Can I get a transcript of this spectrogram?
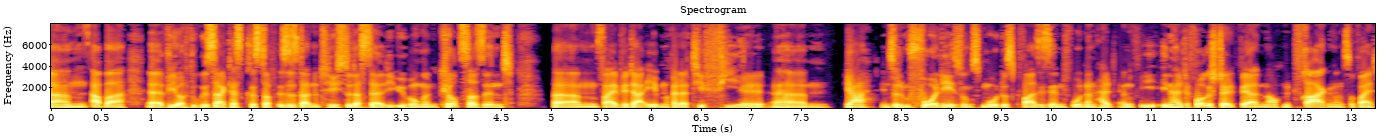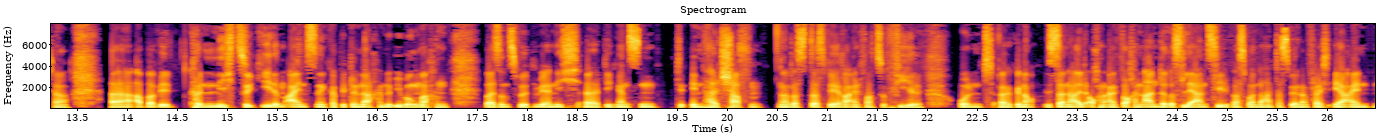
Ähm, aber äh, wie auch du gesagt hast, Christoph, ist es dann natürlich so, dass da die Übungen kürzer sind, ähm, weil wir da eben relativ viel ähm, ja in so einem Vorlesungsmodus quasi sind, wo dann halt irgendwie Inhalte vorgestellt werden, auch mit Fragen und so weiter. Äh, aber wir können nicht zu jedem einzelnen Kapitel nachher eine Übung machen, weil sonst würden wir nicht äh, den ganzen den Inhalt schaffen. Na, das, das wäre einfach zu viel und äh, genau, ist dann halt auch ein, einfach ein anderes Lernziel, was man da hat. Das wäre dann vielleicht eher ein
